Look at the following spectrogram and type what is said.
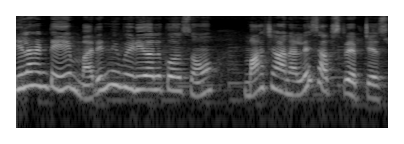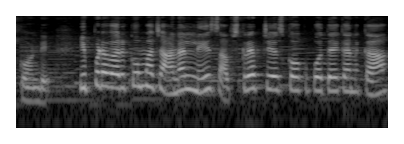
ఇలాంటి మరిన్ని వీడియోల కోసం మా ఛానల్ని సబ్స్క్రైబ్ చేసుకోండి. ఇప్పటి వరకు మా ఛానల్ని సబ్స్క్రైబ్ చేసుకోకపోతే కనుక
